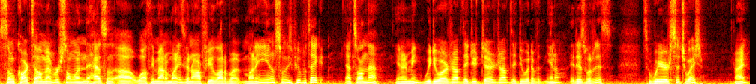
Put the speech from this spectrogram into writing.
some cartel member someone that has a wealthy amount of money is going to offer you a lot of money you know some of these people take it. That's on them. You know what i mean? We do our job they do their job they do whatever you know it is what it is. It's a weird situation right?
